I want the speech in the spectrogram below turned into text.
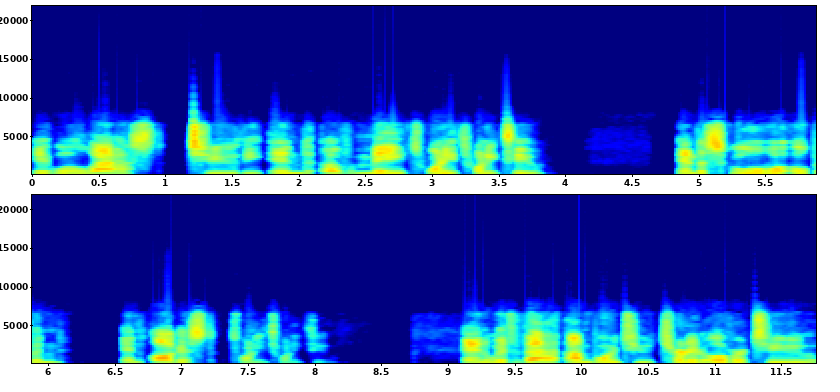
It will last to the end of May 2022, and the school will open in August 2022. And with that, I'm going to turn it over to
